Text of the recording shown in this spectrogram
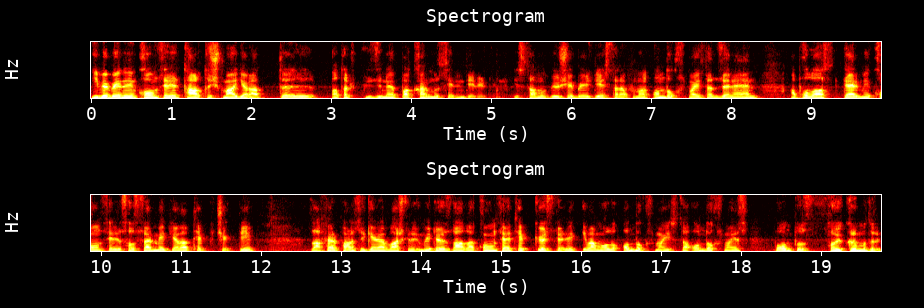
İBB'nin konseri tartışma yarattı. Atatürk yüzüne bakar mı senin denildi. İstanbul Büyükşehir Belediyesi tarafından 19 Mayıs'ta düzenlenen Apollos Dermi konseri sosyal medyada tepki çekti. Zafer Partisi Genel Başkanı Ümit Özdağ da konsere tepki göstererek İmamoğlu 19 Mayıs'ta 19 Mayıs Pontus soykırımıdır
